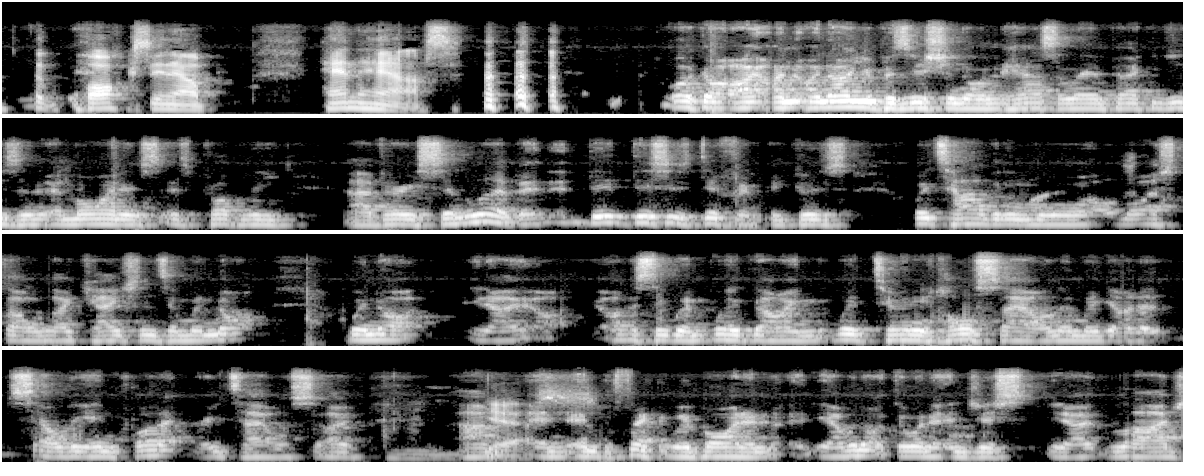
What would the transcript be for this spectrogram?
box in our hen house Look, I, I know your position on house and land packages, and, and mine is, is probably uh, very similar, but th- this is different because we're targeting more lifestyle locations, and we're not we're not you know obviously when we're going, we're turning wholesale and then we're going to sell the end product retail. So, um, yes. and, and the fact that we're buying, and you know, we're not doing it in just you know large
